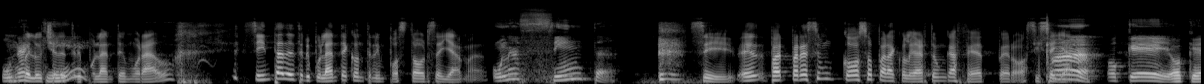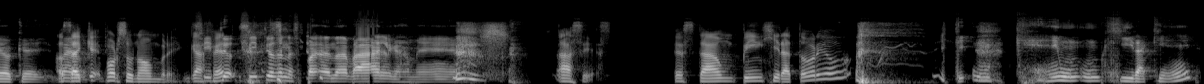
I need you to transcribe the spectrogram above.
Un ¿Una peluche de tripulante morado. cinta de tripulante contra impostor se llama. Una cinta. Sí, pa- parece un coso para colgarte un gafet, pero así se llama. Ah, ok, ok, ok. O sea, que por su nombre, gafet. Sitio- sitios en España, válgame. Así es. Está un pin giratorio, ¿Qué? ¿Un qué? ¿Un, un gira qué?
